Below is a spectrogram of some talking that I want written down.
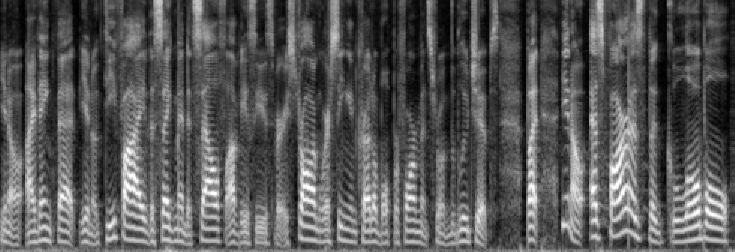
you know, I think that, you know, DeFi, the segment itself, obviously is very strong. We're seeing incredible performance from the blue chips. But, you know, as far as the global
